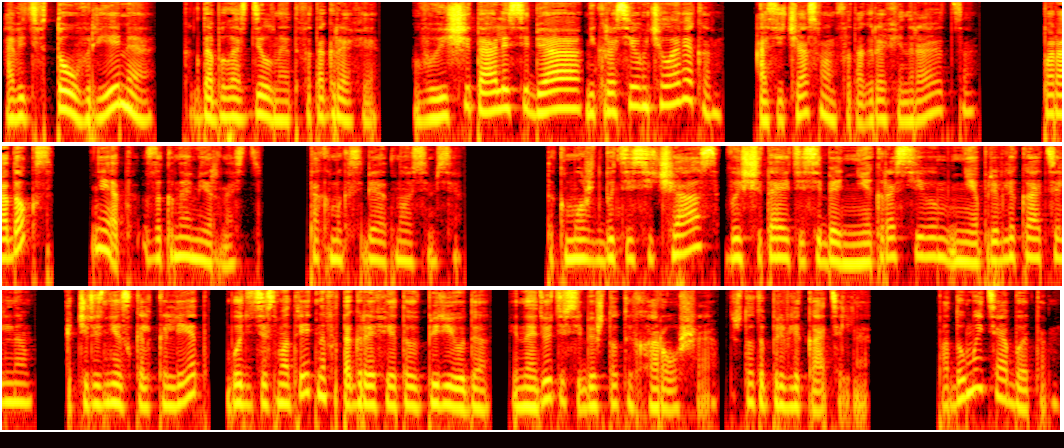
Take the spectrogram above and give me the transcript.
а ведь в то время, когда была сделана эта фотография, вы считали себя некрасивым человеком, а сейчас вам фотографии нравятся. Парадокс? Нет, закономерность. Так мы к себе относимся. Так может быть и сейчас вы считаете себя некрасивым, непривлекательным, а через несколько лет будете смотреть на фотографии этого периода и найдете в себе что-то хорошее, что-то привлекательное. Подумайте об этом.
